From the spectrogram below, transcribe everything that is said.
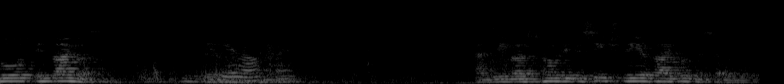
Lord, in thy mercy, Hear our prayer. and we most humbly beseech thee of thy goodness, O Lord,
